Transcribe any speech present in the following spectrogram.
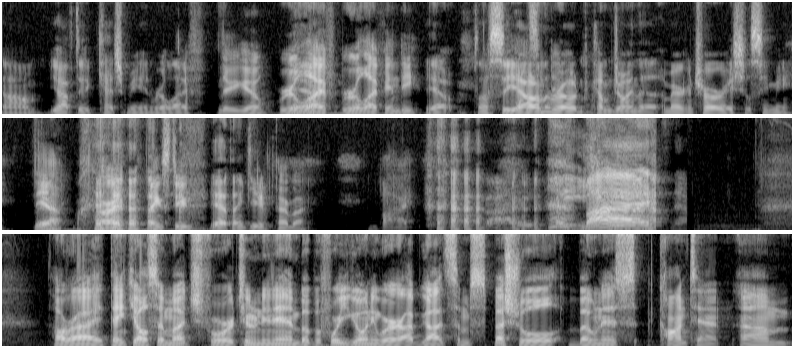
um, you have to catch me in real life. There you go. Real Yeah. life, real life indie. Yeah. So I'll see you out on the dude. road. Come join the American Trail Race. You'll see me. Yeah. All right. Thanks, dude. yeah. Thank you. All right, bye. Bye. Bye. Bye. All right. Thank y'all so much for tuning in. But before you go anywhere, I've got some special bonus content. Um,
